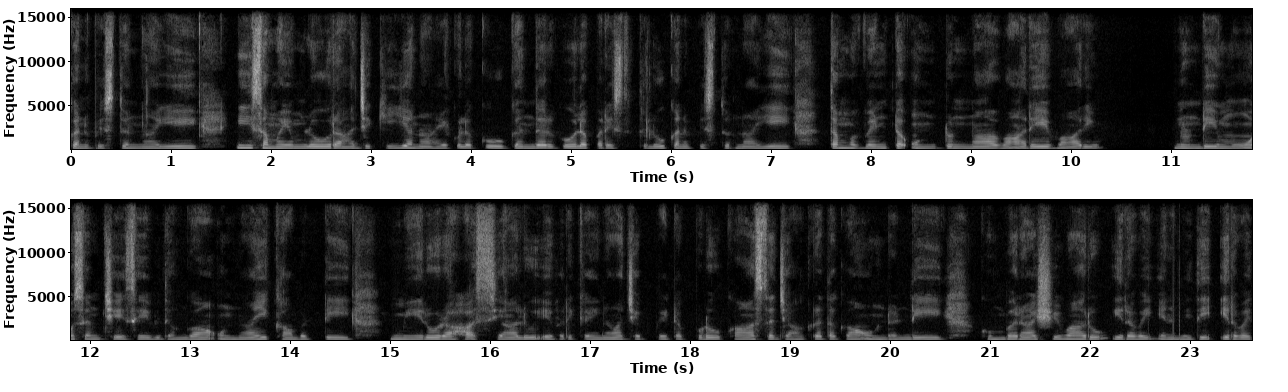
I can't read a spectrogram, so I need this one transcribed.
కనిపిస్తున్నాయి. ఈ సమయంలో రాజకీయ నాయకులకు గందరగోళ పరిస్థితులు కనిపిస్తున్నాయి. తమ వెంట ఉంటున్న వారే వారి నుండి మోసం చేసే విధంగా ఉన్నాయి కాబట్టి మీరు రహస్యాలు ఎవరికైనా చెప్పేటప్పుడు కాస్త జాగ్రత్తగా ఉండండి. కుంభరాశి వారు ఇరవై ఎనిమిది ఇరవై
